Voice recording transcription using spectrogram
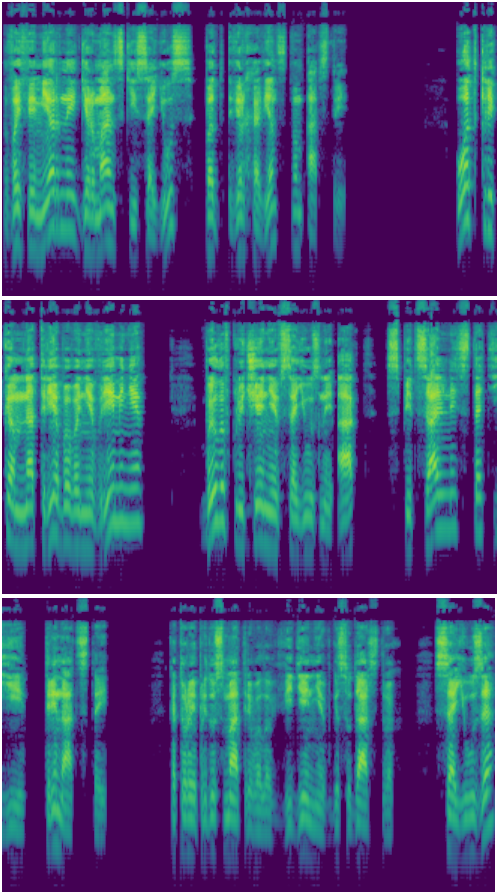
в эфемерный Германский союз под верховенством Австрии. Откликом на требование времени было включение в союзный акт специальной статьи 13, которая предусматривала введение в государствах Союза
